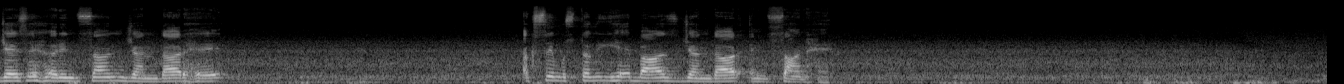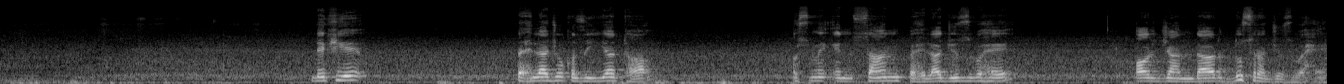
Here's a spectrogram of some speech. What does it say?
जैसे हर इंसान जानदार है अक्स मुस्तवी है, बाज़ जानदार इंसान है। देखिए पहला जो क़ज़िया था, उसमें इंसान पहला जुज़्व है और जानदार दूसरा जुज़्व है।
